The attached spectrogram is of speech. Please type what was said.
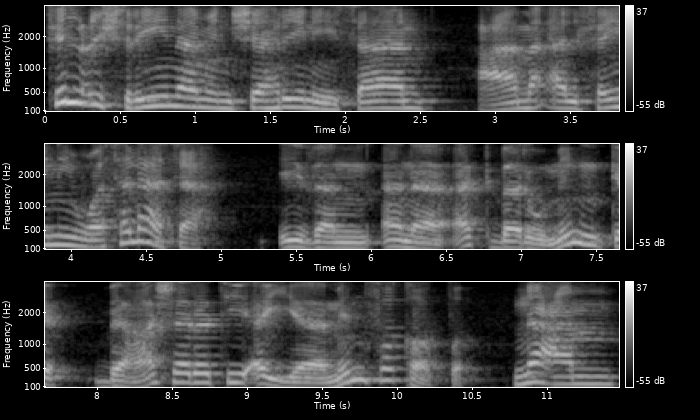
في العشرين من شهر نيسان عام 2003 اذا أنا أكبر منك بعشرة أيام فقط. نعم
